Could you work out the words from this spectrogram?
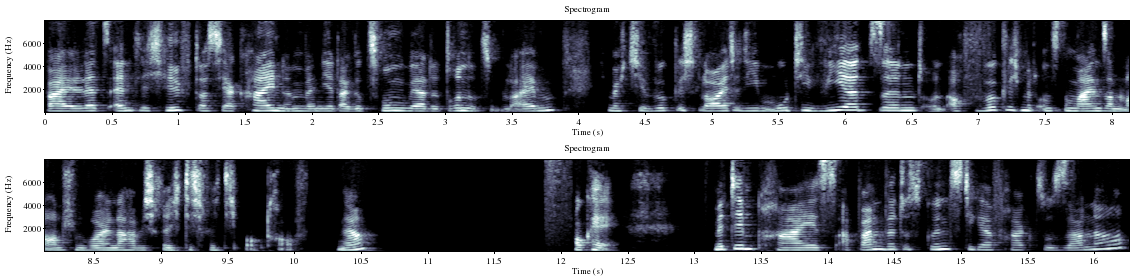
weil letztendlich hilft das ja keinem, wenn ihr da gezwungen werdet, drinnen zu bleiben. Ich möchte hier wirklich Leute, die motiviert sind und auch wirklich mit uns gemeinsam launchen wollen. Da habe ich richtig, richtig Bock drauf. Ja? Okay. Mit dem Preis, ab wann wird es günstiger, fragt Susanne.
